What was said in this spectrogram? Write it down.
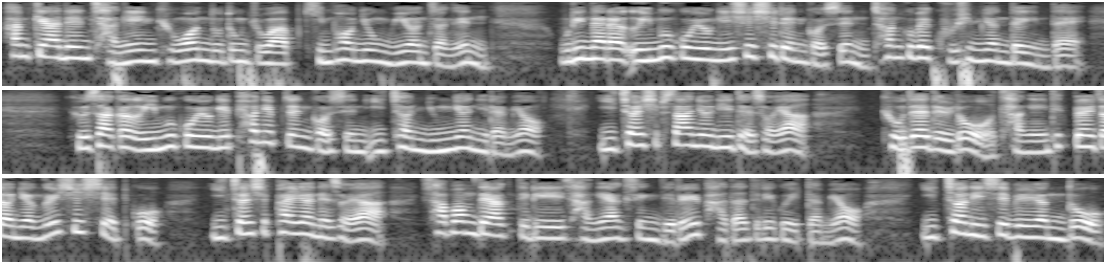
함께하는 장애인 교원 노동조합 김헌용 위원장은 우리나라 의무 고용이 실시된 것은 1990년대인데 교사가 의무 고용에 편입된 것은 2006년이라며 2014년이 돼서야 교대들도 장애인 특별 전형을 실시했고 2018년에서야 사범대학들이 장애 학생들을 받아들이고 있다며 2021년도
